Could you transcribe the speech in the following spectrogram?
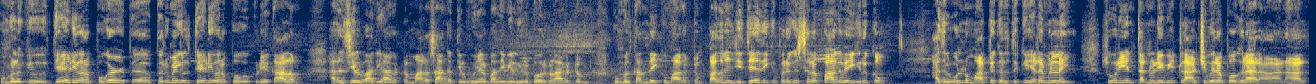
உங்களுக்கு தேடி வர புகழ் பெ- பெருமைகள் தேடி வரப்போகக்கூடிய காலம் அரசியல்வாதி ஆகட்டும் அரசாங்கத்தில் உயர் பதவியில் இருப்பவர்களாகட்டும் உங்கள் தந்தைக்கும் ஆகட்டும் பதினஞ்சு தேதிக்கு பிறகு சிறப்பாகவே இருக்கும். அதில் ஒன்றும் மாற்றுக்கிறதுக்கு இடமில்லை. சூரியன் தன்னுடைய வீட்டில் ஆட்சி பெறப்போகிறார் ஆனால்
